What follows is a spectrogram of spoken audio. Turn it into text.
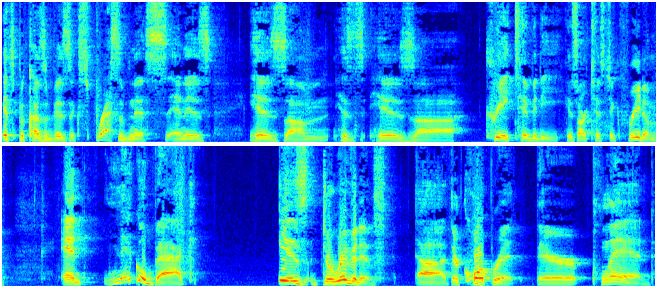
it's because of his expressiveness and his his um, his his uh, creativity, his artistic freedom, and Nickelback is derivative. Uh, they're corporate. They're planned,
